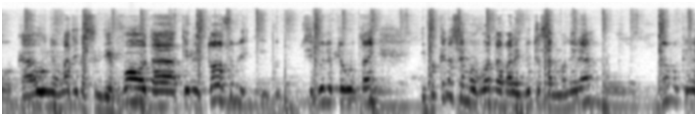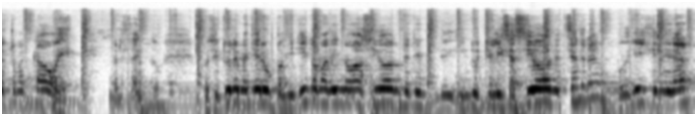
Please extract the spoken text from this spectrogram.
o cada un neumático hacen 10 botas, tienen todo su, Si tú les preguntáis, ¿y por qué no hacemos botas para la industria salmonera? No, porque nuestro mercado es este. Perfecto. Pues si tú le metieras un poquitito más de innovación, de, de industrialización, etcétera, podríais generar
